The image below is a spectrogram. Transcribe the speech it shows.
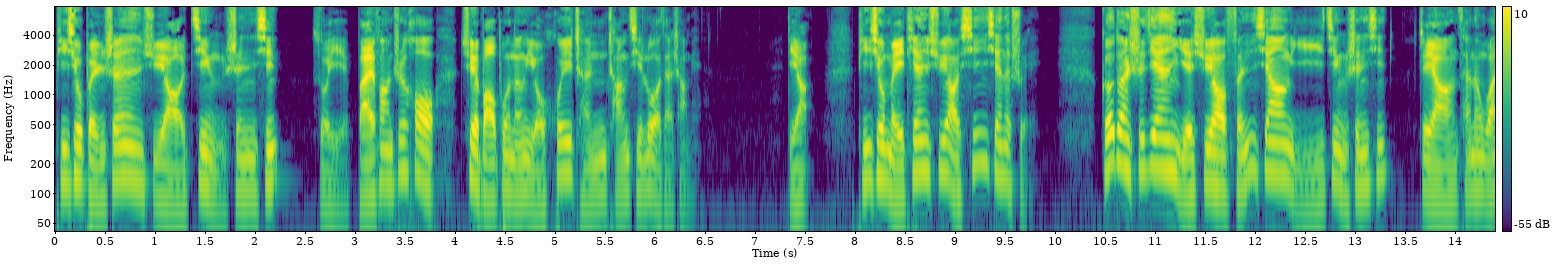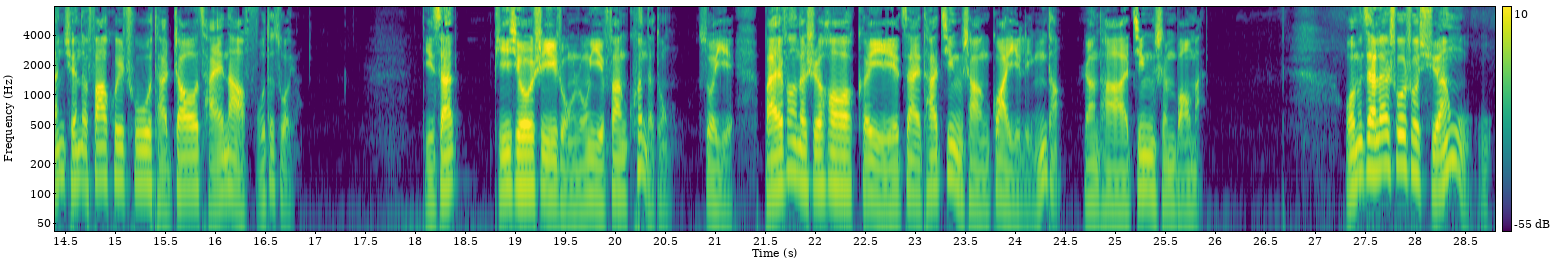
貔貅本身需要净身心，所以摆放之后确保不能有灰尘长期落在上面。第二，貔貅每天需要新鲜的水。隔段时间也需要焚香以静身心，这样才能完全的发挥出它招财纳福的作用。第三，貔貅是一种容易犯困的动物，所以摆放的时候可以在它颈上挂一铃铛，让它精神饱满。我们再来说说玄武，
